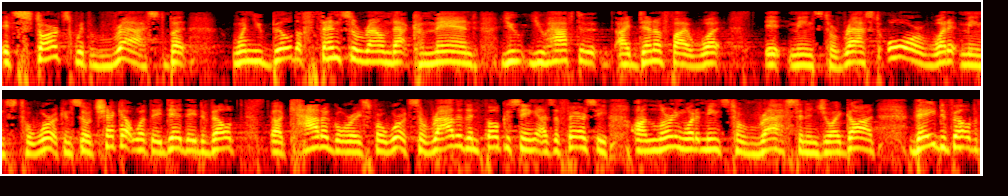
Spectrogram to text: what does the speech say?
it starts with rest, but when you build a fence around that command, you, you have to identify what it means to rest or what it means to work. And so check out what they did. They developed uh, categories for work. So rather than focusing as a Pharisee on learning what it means to rest and enjoy God, they developed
